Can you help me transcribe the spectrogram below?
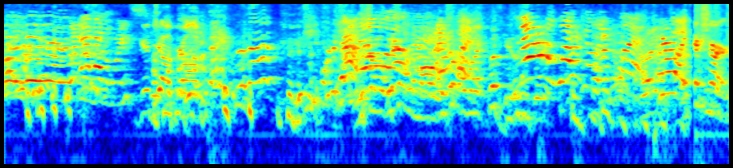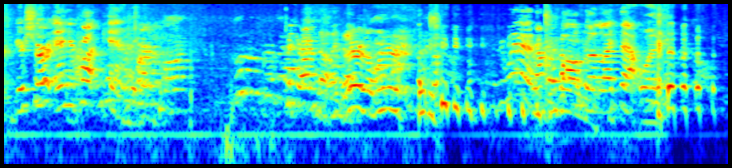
Look at Brock. No, we're crazy. Good job, Brock. We saw, we saw them all. We saw, I'm like, let's get it. Let's get it. We were like, your shirt, your shirt and your cotton candy. Put your arms out like that. There's a winner. If you win, Uncle Paul's gonna like that one.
